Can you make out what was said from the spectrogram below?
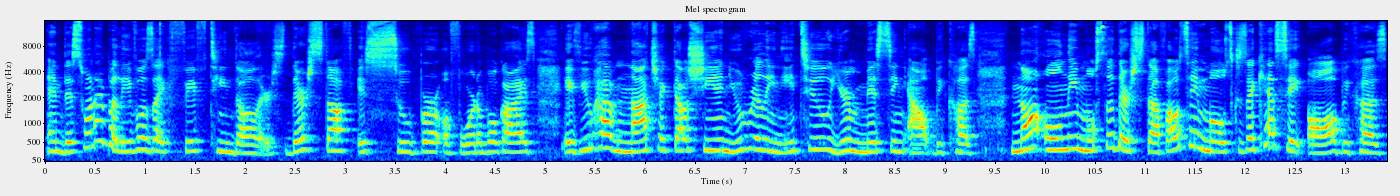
And this one, I believe, was like $15. Their stuff is super affordable, guys. If you have not checked out Shein, you really need to. You're missing out because not only most of their stuff, I would say most, because I can't say all because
